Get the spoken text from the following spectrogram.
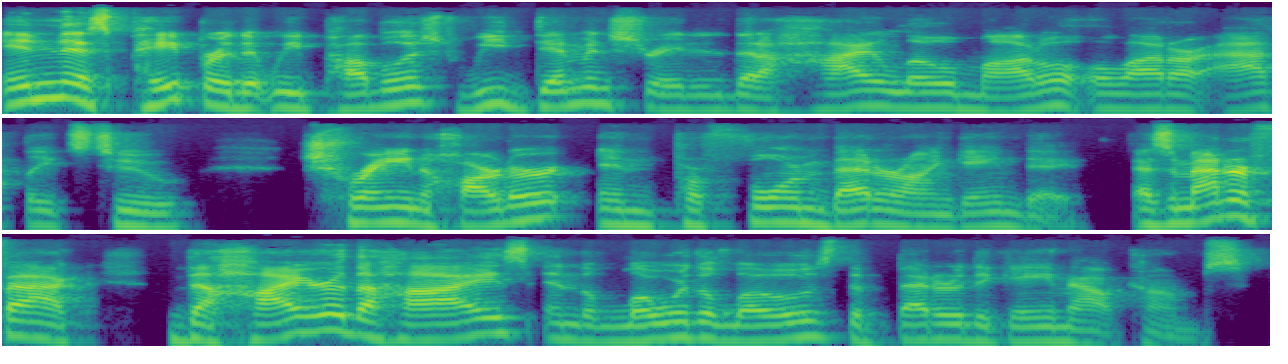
in this paper that we published, we demonstrated that a high low model allowed our athletes to train harder and perform better on game day. As a matter of fact, the higher the highs and the lower the lows, the better the game outcomes.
